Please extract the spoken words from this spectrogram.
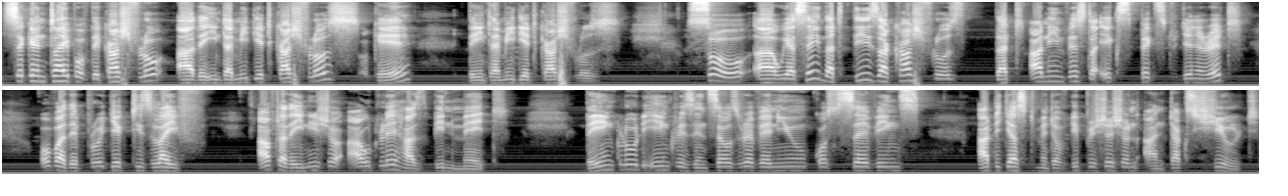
second type of the cash flow are the intermediate cash flows. Okay? The intermediate cash flows. So uh, we are saying that these are cash flows that an investor expects to generate over the project's life after the initial outlay has been made they include increase in sales revenue cost savings adjustment of depreciation and tax shield.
